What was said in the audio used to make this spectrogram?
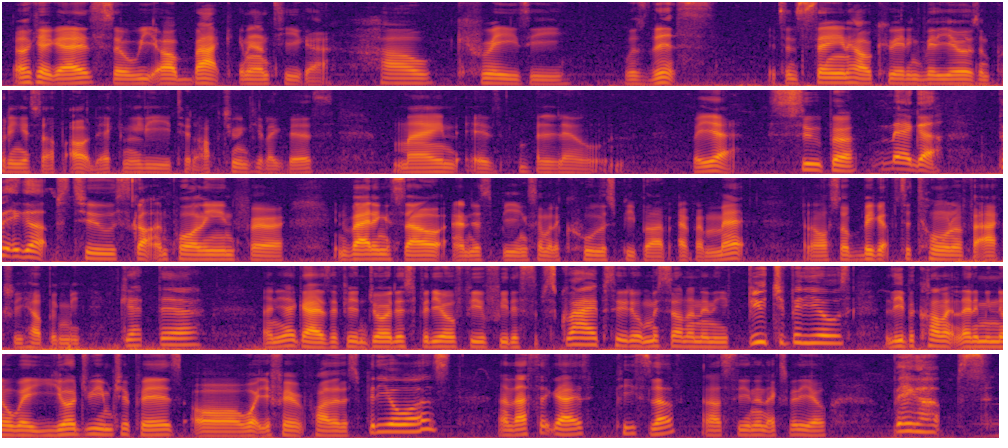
Okay, guys, so we are back in Antigua. How crazy was this? It's insane how creating videos and putting yourself out there can lead to an opportunity like this. Mind is blown. But yeah, super mega big ups to Scott and Pauline for inviting us out and just being some of the coolest people I've ever met. And also big ups to Tona for actually helping me get there. And yeah guys, if you enjoyed this video, feel free to subscribe so you don't miss out on any future videos. Leave a comment letting me know where your dream trip is or what your favorite part of this video was. And that's it guys. Peace, love, and I'll see you in the next video. Big ups!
